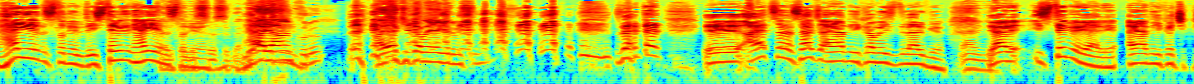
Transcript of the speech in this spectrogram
Her yerin ıslanıyor bir de. İstemediğin her yerin ıslanıyor. Bir ayağın kuru. Ayak yıkamaya girmişsin. Zaten e, hayat sana sadece ayağını yıkama izni vermiyor. Vermiyor. Yani istemiyor yani ayağını yıka çık.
